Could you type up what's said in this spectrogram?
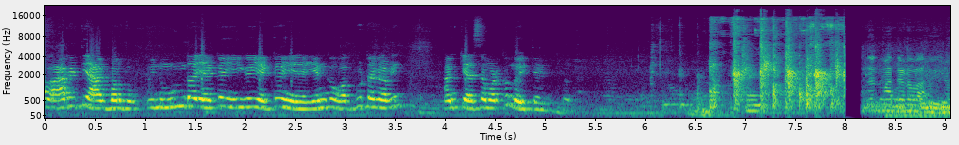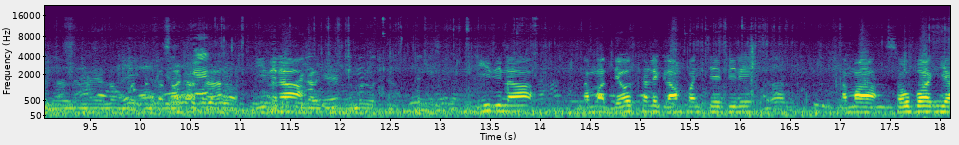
ಆ- ರೀತಿ ಆಗ್ಬಾರ್ದು. ಇನ್ನು ಮುಂದೆ ಯಾಕೆ ಈಗ ಯಗ್ಗ ಹೆಂಗ ಒಗ್ಬಿಟ್ಟಾಗವಿ ಹಂಗೆ ಕೆಲಸ ಮಾಡ್ಕೊಂಡು ಹೋಯ್ತಾ ಇದ್ದೀನಿ ನಾನು. ಈ ದಿನ ಈ ದಿನ ನಮ್ಮ ದೇವಸ್ಥಾನಳ್ಳಿ ಗ್ರಾಮ ಪಂಚಾಯತಿಲಿ ನಮ್ಮ ಸೌಭಾಗ್ಯ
